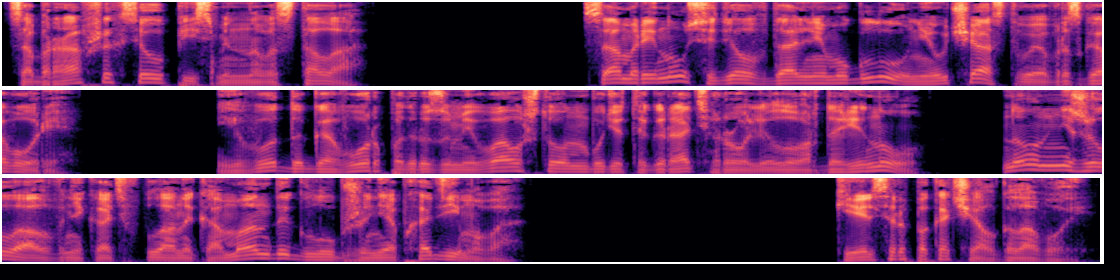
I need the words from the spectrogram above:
собравшихся у письменного стола. Сам Рену сидел в дальнем углу, не участвуя в разговоре. Его договор подразумевал, что он будет играть роль лорда Рену, но он не желал вникать в планы команды глубже необходимого. Кельсер покачал головой.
